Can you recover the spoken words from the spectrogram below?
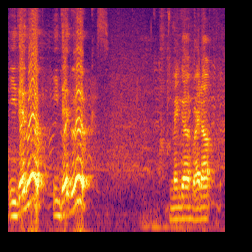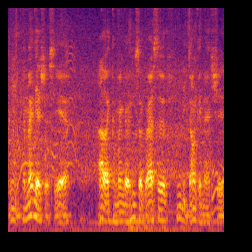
He did look. He did look. Kuminga right up. Mm, Kuminga is just, yeah. I like Kuminga. He's aggressive. He be dunking that shit.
